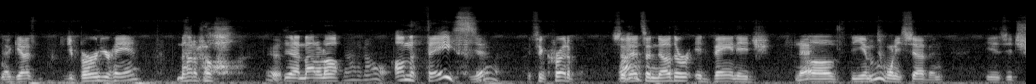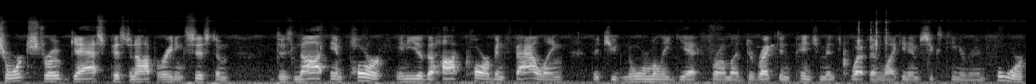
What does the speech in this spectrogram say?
now, guys, did you burn your hand? Not at all. Yeah, not at all. Not at all. On the face. Yeah, it's incredible. So Wow. that's another advantage Next. of the M27 is its short stroke gas piston operating system does not impart any of the hot carbon fouling that you'd normally get from a direct impingement weapon like an M16 or M4.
